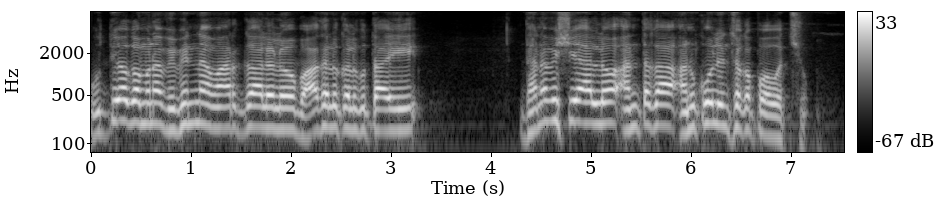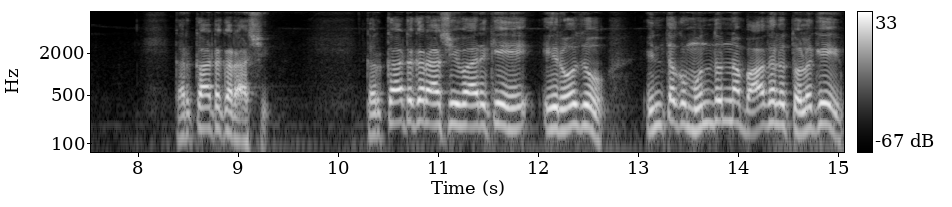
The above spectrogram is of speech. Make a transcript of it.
ఉద్యోగమున విభిన్న మార్గాలలో బాధలు కలుగుతాయి ధన విషయాల్లో అంతగా అనుకూలించకపోవచ్చు. కర్కాటక రాశి. కర్కాటక రాశి వారికి ఈరోజు ఇంతకు ముందున్న బాధలు తొలగి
